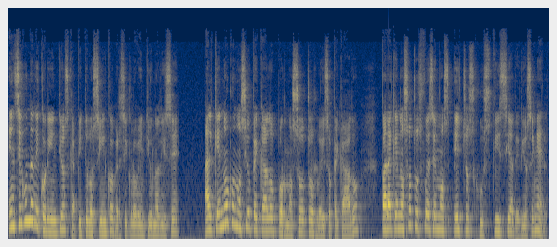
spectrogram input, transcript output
En 2 de Corintios capítulo 5 versículo 21 dice, al que no conoció pecado por nosotros lo hizo pecado, para que nosotros fuésemos hechos justicia de Dios en él.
